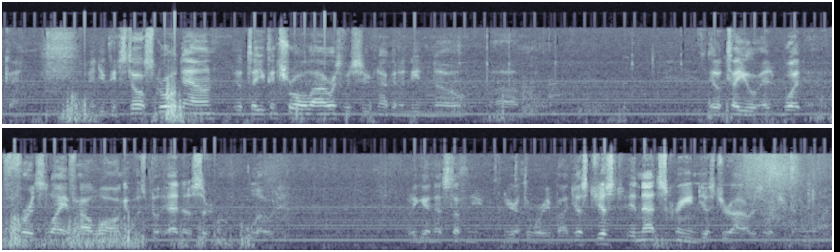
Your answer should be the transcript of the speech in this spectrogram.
Okay. And you can still scroll down. It'll tell you control hours, which you're not going to need to know. Um, it'll tell you at what, for its life, how long it was at a certain load. Again, that's something you, you have to worry about. Just, just in that screen, just your hours is what you're going to want.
